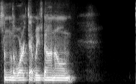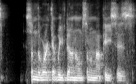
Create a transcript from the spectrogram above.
some of the work that we've done on some of the work that we've done on some of my pieces,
